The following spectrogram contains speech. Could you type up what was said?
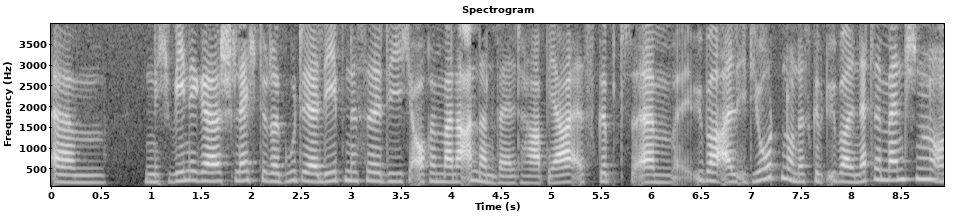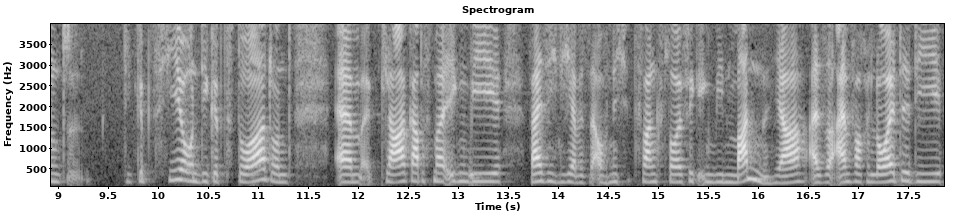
ähm, nicht weniger schlechte oder gute Erlebnisse, die ich auch in meiner anderen Welt habe. Ja, es gibt ähm, überall Idioten und es gibt überall nette Menschen und die gibt's hier und die gibt's dort. Und ähm, klar gab es mal irgendwie, weiß ich nicht, aber es ist auch nicht zwangsläufig irgendwie ein Mann, ja. Also einfach Leute, die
